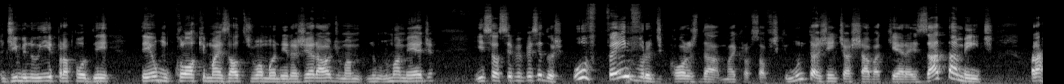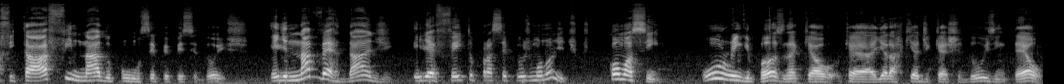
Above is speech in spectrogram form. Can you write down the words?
diminuir para poder ter um clock mais alto de uma maneira geral, de uma numa média. Isso é o CPPC2. O favorite cores da Microsoft, que muita gente achava que era exatamente para ficar afinado com o CPPC2, ele na verdade ele é feito para CPUs monolíticos. Como assim? O Ring Bus, né, que é, o, que é a hierarquia de cache dos Intel,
